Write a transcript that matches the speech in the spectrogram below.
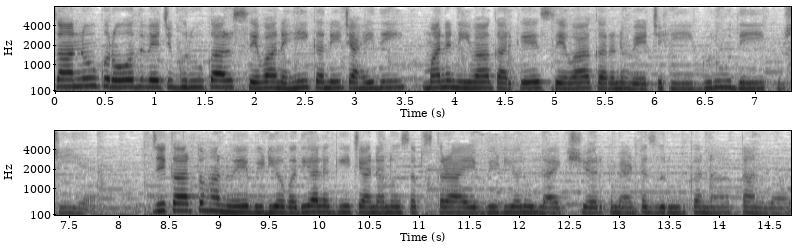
ਸਾਨੂੰ ਕ੍ਰੋਧ ਵਿੱਚ ਗੁਰੂ ਘਰ ਸੇਵਾ ਨਹੀਂ ਕਰਨੀ ਚਾਹੀਦੀ, ਮਨ ਨੀਵਾ ਕਰਕੇ ਸੇਵਾ ਕਰਨ ਵਿੱਚ ਹੀ ਗੁਰੂ ਦੀ ਖੁਸ਼ੀ ਹੈ। ਜੇਕਰ ਤੁਹਾਨੂੰ ਇਹ ਵੀਡੀਓ ਵਧੀਆ ਲੱਗੀ, ਚੈਨਲ ਨੂੰ ਸਬਸਕ੍ਰਾਈਬ, ਵੀਡੀਓ ਨੂੰ ਲਾਈਕ, ਸ਼ੇਅਰ, ਕਮੈਂਟ ਜ਼ਰੂਰ ਕਰਨਾ। ਧੰਨਵਾਦ।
